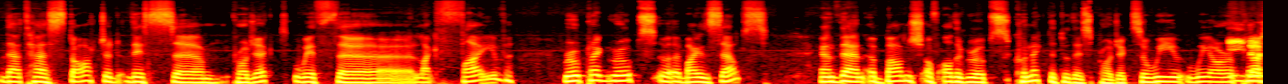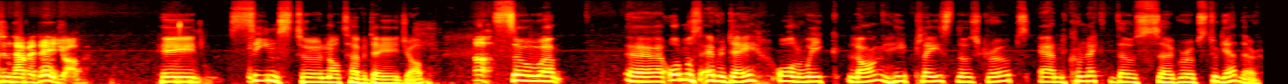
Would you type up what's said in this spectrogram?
that has started this um, project with uh, like five role-playing groups uh, by themselves and then a bunch of other groups connected to this project. So we we are. He doesn't have a day job. He seems to not have a day job. Ah. So um, uh, almost every day, all week long, he plays those groups and connect those uh, groups together.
